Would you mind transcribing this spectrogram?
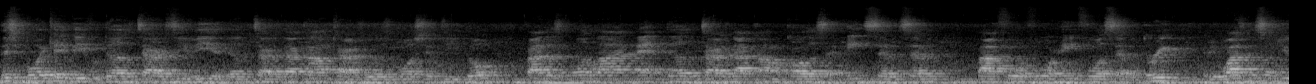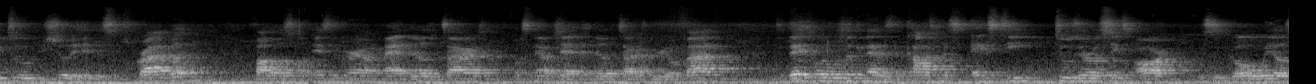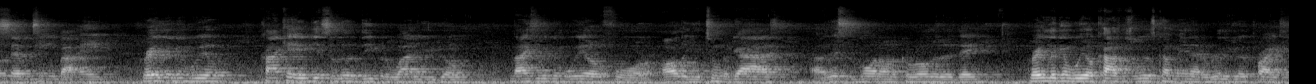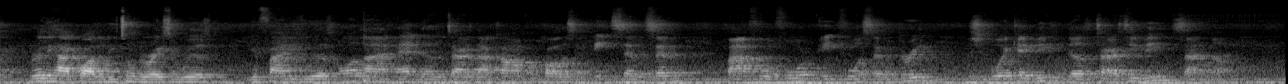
This your boy KB from Dubs and Tires TV at DUBSandTIRES.com. Tires, wheels, and more shipped to your door. Find us online at DUBSandTIRES.com or call us at 877-544-8473. If you're watching this on YouTube, be sure to hit the subscribe button. Follow us on Instagram at Dubs and Tires or Snapchat at Dubs and Tires 305. Today's what we're looking at is the Cosmis XT206R. This is gold wheel, 17 by 8. Great looking wheel. Concave gets a little deeper the wider you go. Nice looking wheel for all of your tuner guys. Uh, this is going on the Corolla today. Great looking wheel. Cosmis wheels come in at a really good price. Really high quality tuner racing wheels. You can find these wheels online at DUBSandTIRES.com or call us at 877-544-8473. This is your boy KB from Dubs and Tires TV, signing off.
